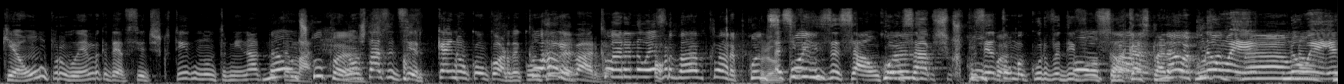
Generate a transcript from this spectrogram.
que é um problema que deve ser discutido num determinado Não, patamar. desculpa. Não estás a dizer que quem não concorda é Clara, bárbaro. Clara, não é verdade, Clara. porque Quando A civilização, como quando- sabes, Desculpa. representa uma curva de Oh, evolução. Por acaso, Clara, não, a curva- Não é- não é entre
